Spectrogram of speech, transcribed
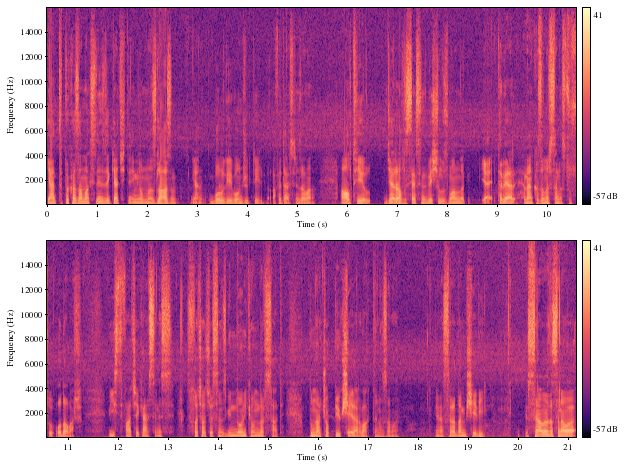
Yani tıpı kazanmak istediğinizde gerçekten emin olmanız lazım. Yani boru değil boncuk değil affedersiniz ama 6 yıl cerrahlık isterseniz 5 yıl uzmanlık ya tabii eğer hemen kazanırsanız TUS'u o da var. Bir istifa çekersiniz. TUS'a çalışırsınız günde 12-14 saat. Bunlar çok büyük şeyler baktığınız zaman. Yani sıradan bir şey değil. Sınavlarda sınava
